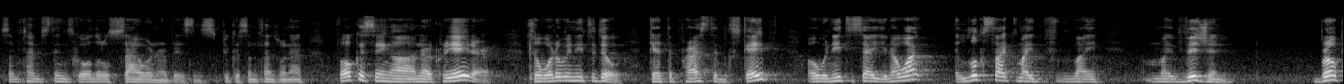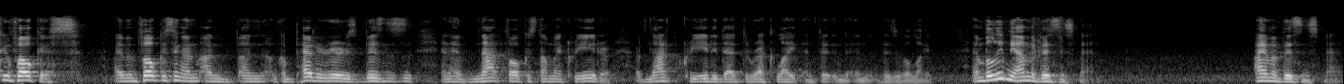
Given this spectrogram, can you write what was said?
Sometimes things go a little sour in our business because sometimes we're not focusing on our creator. So what do we need to do? Get depressed and escape? Or we need to say, you know what? It looks like my my my vision, broken focus. I've been focusing on, on, on competitors, businesses, and I've not focused on my creator. I've not created that direct light and, and physical light. And believe me, I'm a businessman. I am a businessman.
